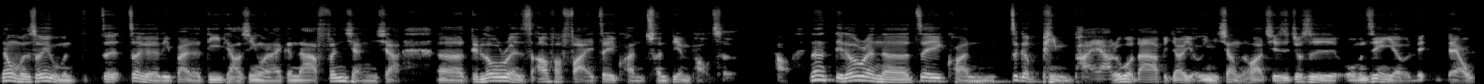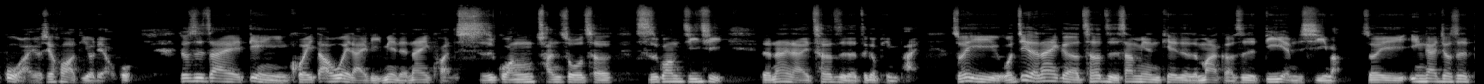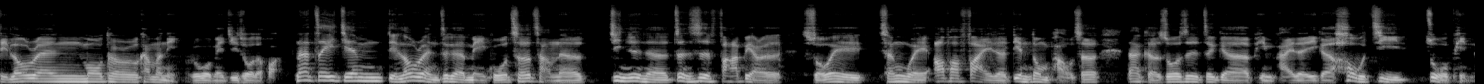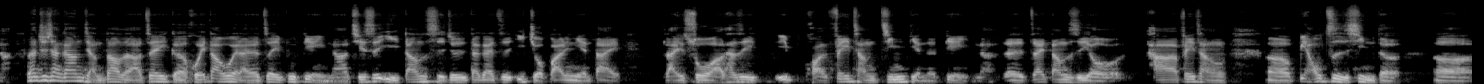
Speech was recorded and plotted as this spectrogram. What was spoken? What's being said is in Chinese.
那我们所以我们这这个礼拜的第一条新闻来跟大家分享一下，呃，DeLorean Alpha Five 这一款纯电跑车。好，那 DeLorean 呢，这一款这个品牌啊，如果大家比较有印象的话，其实就是我们之前有聊聊过啊，有些话题有聊过，就是在电影《回到未来》里面的那一款时光穿梭车、时光机器的那台车子的这个品牌。所以我记得那个车子上面贴着的 mark 是 DMC 嘛，所以应该就是 DeLorean Motor Company，如果没记错的话。那这一间 DeLorean 这个美国车厂呢，近日呢，正式发表了所谓称为 Alpha Five 的电动跑车，那可说是这个品牌的一个后继作品啊。那就像刚刚讲到的啊，这一个回到未来的这一部电影啊，其实以当时就是大概是一九八零年代来说啊，它是一一款非常经典的电影啊。呃，在当时有它非常呃标志性的呃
